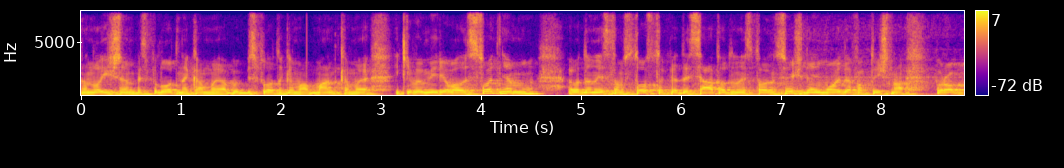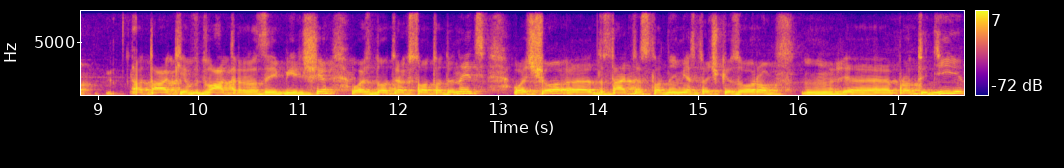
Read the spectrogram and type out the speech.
аналогічними безпілотниками або безпілотниками обманками, які вимірювали сотнями одиниць, там 100, 150 одиниць, то на сьогоднішній день мова йде фактично про атаки в 2-3 рази більші, ось до 300 одиниць. Ось що е, достатньо складним є з точки зору е, протидії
